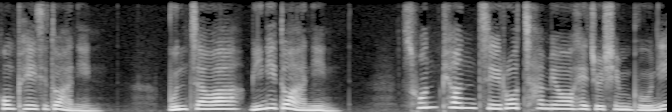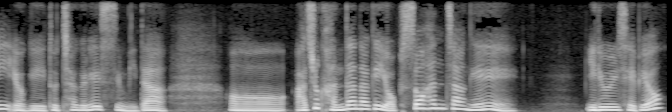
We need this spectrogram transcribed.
홈페이지도 아닌, 문자와 미니도 아닌, 손편지로 참여해주신 분이 여기 도착을 했습니다. 어, 아주 간단하게 엽서 한 장에 일요일 새벽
